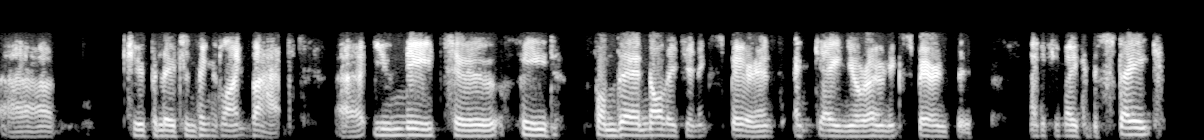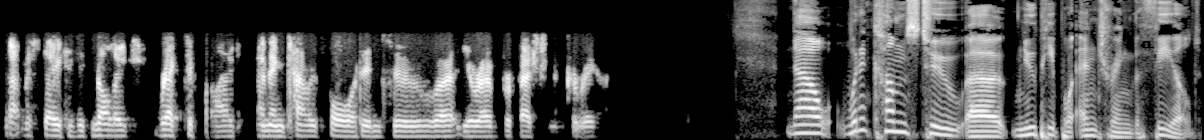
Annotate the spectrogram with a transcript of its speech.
uh, pupillage, and things like that, uh, you need to feed from their knowledge and experience and gain your own experiences. And if you make a mistake, that mistake is acknowledged, rectified, and then carried forward into uh, your own profession and career. Now, when it comes to uh, new people entering the field,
